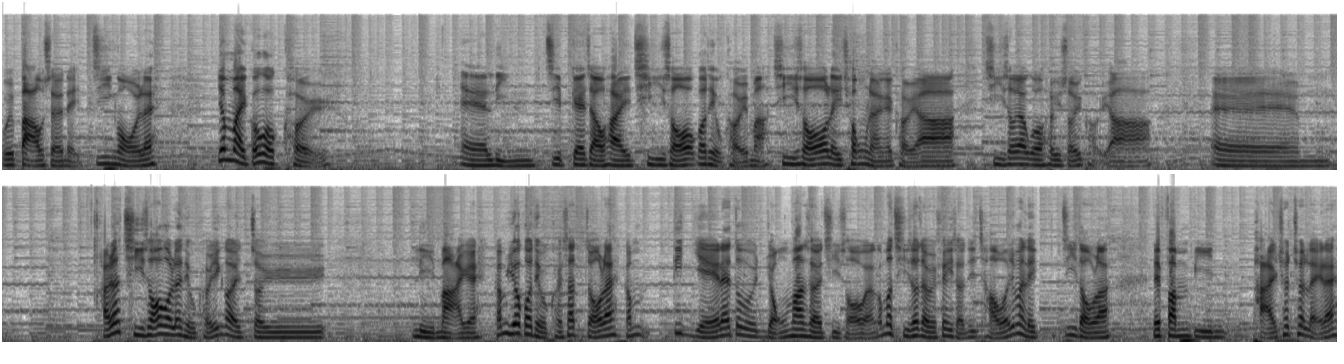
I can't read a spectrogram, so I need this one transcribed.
會爆上嚟之外呢，因為嗰個渠。诶、呃，連接嘅就係廁所嗰條渠嘛，廁所你沖涼嘅渠啊，廁所有個去水渠啊，誒、呃，係咯，廁所嗰兩條渠應該係最連埋嘅。咁如果嗰條渠塞咗呢，咁啲嘢呢都會湧翻上去廁所嘅，咁個廁所就會非常之臭啊。因為你知道啦，你糞便排出出嚟呢，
